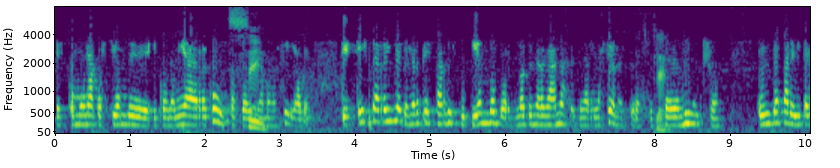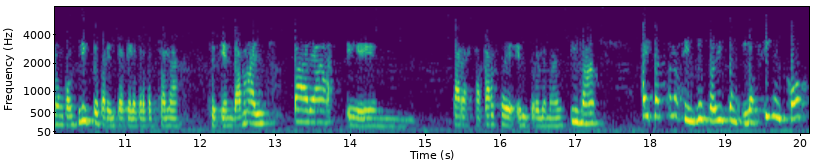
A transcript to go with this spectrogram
es como una cuestión de economía de recursos, podríamos decirlo. Que, es terrible tener que estar discutiendo por no tener ganas de tener relaciones, pero sucede mucho. Entonces es para evitar un conflicto, para evitar que la otra persona se sienta mal, para, eh, para sacarse el problema encima. Hay personas que incluso dicen, lo finco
